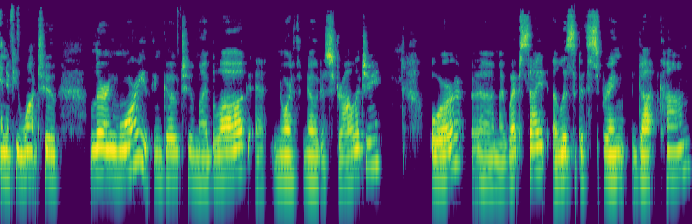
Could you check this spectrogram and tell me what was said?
And if you want to learn more, you can go to my blog at North Node Astrology or uh, my website, elizabethspring.com,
